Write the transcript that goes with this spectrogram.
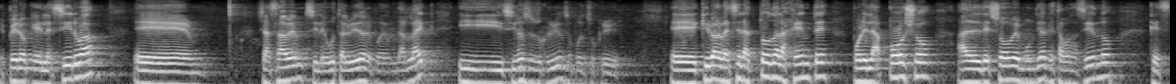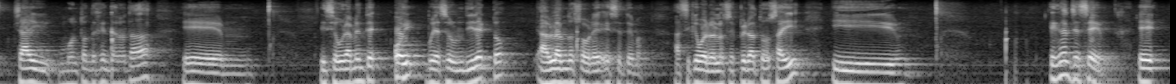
Espero que les sirva. Eh, ya saben, si les gusta el video le pueden dar like y si no se suscribieron se pueden suscribir. Eh, quiero agradecer a toda la gente por el apoyo al desove mundial que estamos haciendo, que ya hay un montón de gente anotada. y seguramente hoy voy a hacer un directo hablando sobre ese tema. Así que bueno, los espero a todos ahí y enganchense. Eh,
